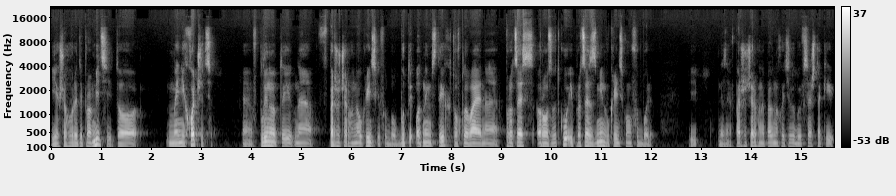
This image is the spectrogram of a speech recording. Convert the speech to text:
І якщо говорити про амбіції, то мені хочеться е, вплинути на, в першу чергу на український футбол, бути одним з тих, хто впливає на процес розвитку і процес змін в українському футболі. І не знаю, в першу чергу, напевно, хотіли би все ж таки,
